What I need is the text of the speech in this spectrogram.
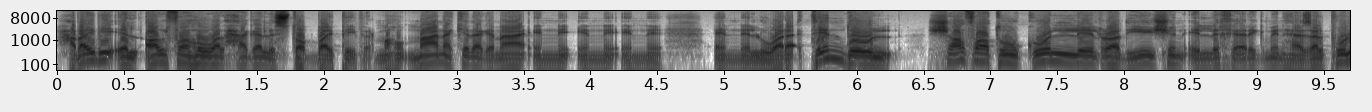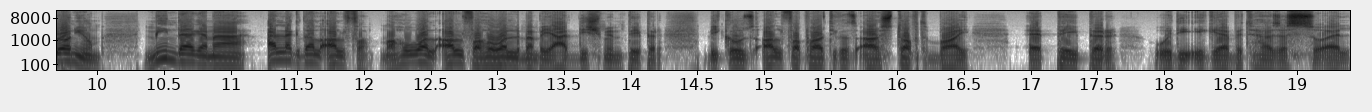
حبايبي الألفا هو الحاجة اللي stopped by paper ما هو معنى كده يا جماعة إن إن إن إن الورقتين دول شفطوا كل ال radiation اللي خارج من هذا البولونيوم. مين ده يا جماعة؟ قال لك ده الألفا. ما هو الألفا هو اللي ما بيعديش من paper alpha particles are stopped by a paper. ودي إجابة هذا السؤال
